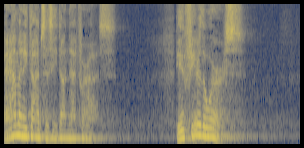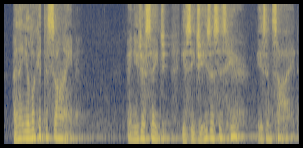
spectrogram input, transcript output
And how many times has He done that for us? You fear the worst. And then you look at the sign and you just say, You see, Jesus is here, He's inside.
